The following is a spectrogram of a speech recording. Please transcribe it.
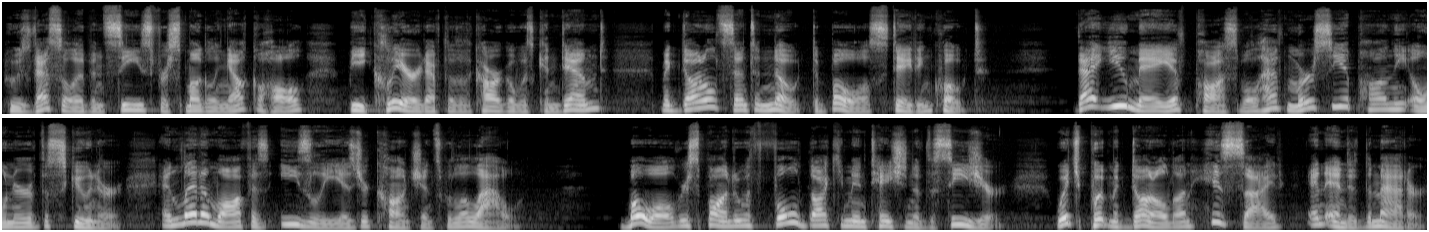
whose vessel had been seized for smuggling alcohol, be cleared after the cargo was condemned, Macdonald sent a note to Bowell stating, quote, that you may, if possible, have mercy upon the owner of the schooner, and let him off as easily as your conscience will allow. Bowell responded with full documentation of the seizure, which put Macdonald on his side and ended the matter.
